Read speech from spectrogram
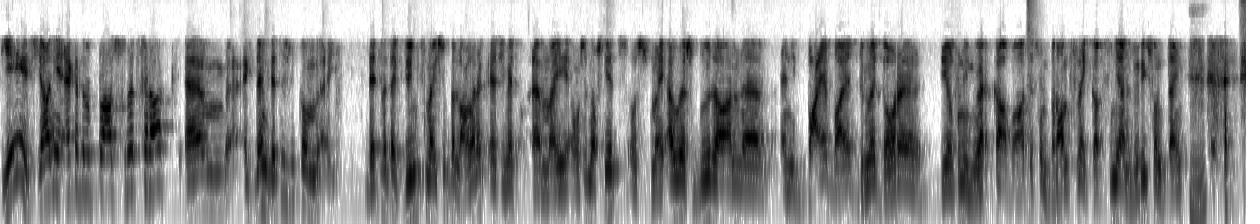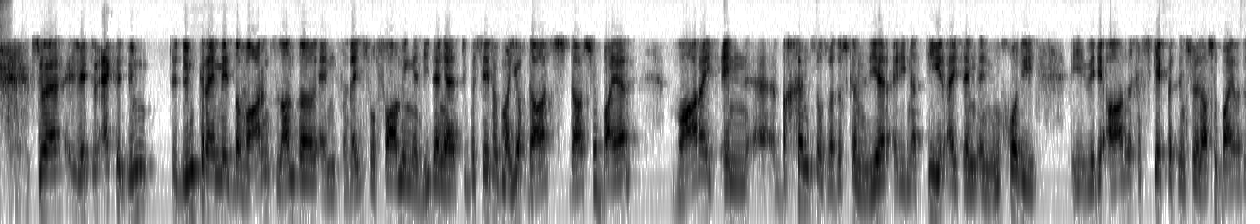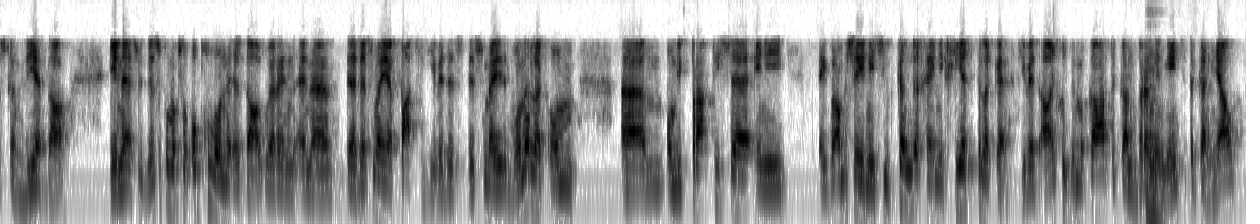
Yes, ja nee, ek het op 'n plaas groot geraak. Ehm um, ek dink dit is hoekom dit wat ek doen vir my so belangrik is, jy weet, uh, my ons het nog steeds ons my ouers boer daar in uh, in die baie baie droë dorre deel van die Noord-Kaap waar dit is in Brandvlei, Kaffie en Louisfontein. Mm -hmm. so jy weet, ek het doen te doen kry met bewaringslandbou en foundational farming en die dinge. Toe besef ek maar jog, daar's daar's so baie waarheid en uh, beginsels wat ons kan leer uit die natuur uit en en hoe God die jy weet die aarde geskep het en so en daar's so baie wat ons kan leer daar. En uh, so dis hoekom ek so opgewonde is daaroor en en uh, dis my passie. Jy weet dis dis my wonderlik om um, om die praktiese en die ek wil amper sê nie so kundige en die geestelike, jy weet al goed bymekaar te kan bring en mense te kan help,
